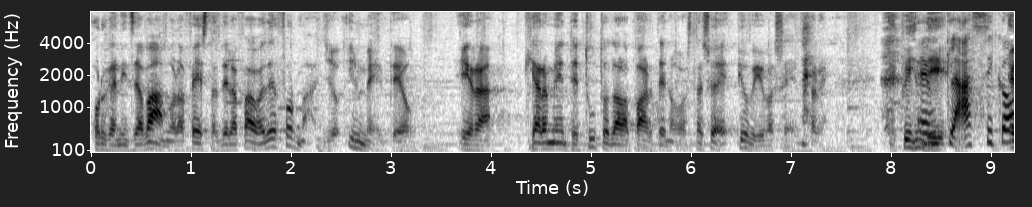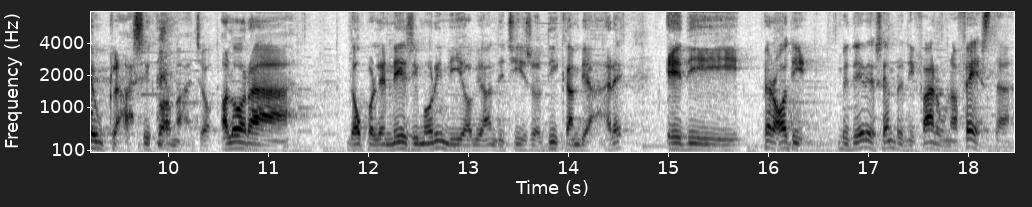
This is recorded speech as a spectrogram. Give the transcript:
organizzavamo la festa della fava e del formaggio, il meteo era chiaramente tutto dalla parte nostra, cioè pioveva sempre. E quindi è un classico. È un classico a maggio. Allora, dopo l'ennesimo rinvio, abbiamo deciso di cambiare e di, però di vedere sempre di fare una festa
